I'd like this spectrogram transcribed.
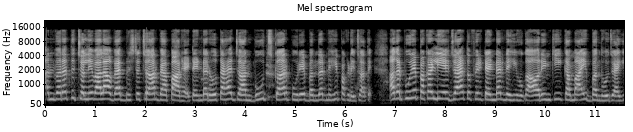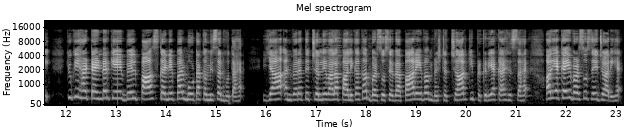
अनवरत चलने वाला अवैध भ्रष्टाचार व्यापार है। टेंडर होता है, जानबूझकर पूरे बंदर नहीं पकड़े जाते। अगर पूरे पकड़ लिए जाए तो फिर टेंडर नहीं होगा और इनकी कमाई बंद हो जाएगी, क्योंकि हर टेंडर के बिल पास करने पर मोटा कमीशन होता है। यह अनवरत चलने वाला पालिका का बरसों से व्यापार एवं भ्रष्टाचार की प्रक्रिया का हिस्सा है और यह कई वर्षों से जारी है।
